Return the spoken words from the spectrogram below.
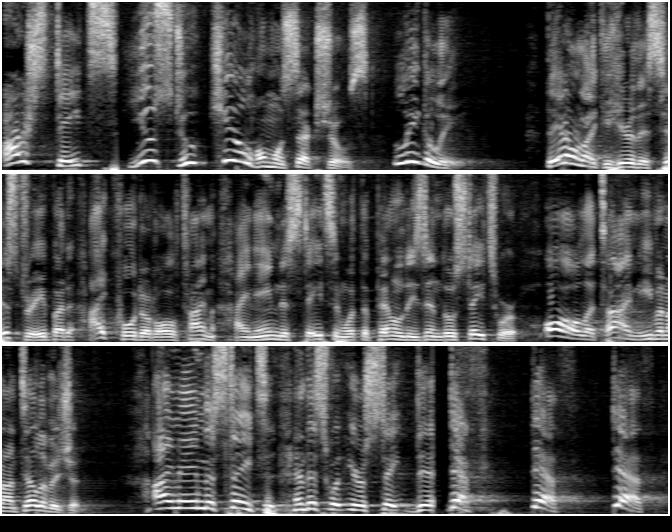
Our states used to kill homosexuals legally. They don't like to hear this history, but I quote it all the time. I name the states and what the penalties in those states were. All the time, even on television. I name the states, and this is what your state did. Death, death, death.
